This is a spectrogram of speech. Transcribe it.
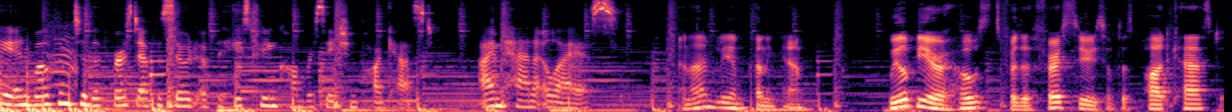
Hi, and welcome to the first episode of the History and Conversation podcast. I'm Hannah Elias. And I'm Liam Cunningham. We'll be your hosts for the first series of this podcast,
